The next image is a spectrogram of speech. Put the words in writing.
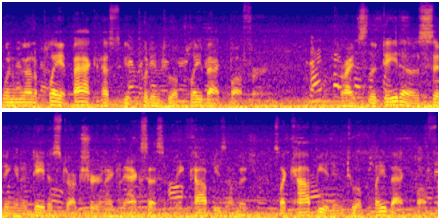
when we want to play it back, it has to get put into a playback buffer. Right, so the data is sitting in a data structure, and I can access it and make copies of it. So I copy it into a playback buffer,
